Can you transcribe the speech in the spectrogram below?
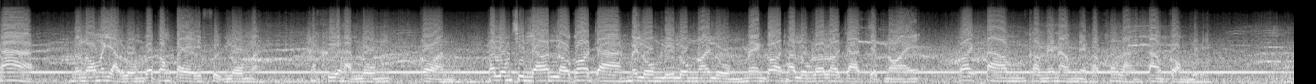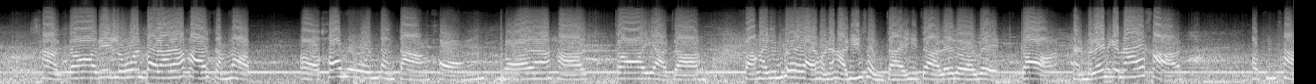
ถ้าน้องๆไม่อยากล้มก็ต้องไปฝึกล้มอะคือหัดล้มก่อน ถ้าล้มชินแล้วเราก็จะไม่ล้มหรือล้มน้อยลง แม่งก็ถ้าล้มแล้วเราจะเจ็บน้อย ก็ตามคำแนะนำเนี่ยครับข้างหลังตามกล่องเลยค่ะก็ได้รู้กันไปแล้วนะคะสำหรับ ข้อมูลต่างๆของบอสนะคะ ก็อยากจะฝากให้เพื่อนๆหลายคนนะคะ ที่สนใจที่จะเล่นโรลเลอเบก็หันมาเล่นกันได้ค่ะ ขอบคุณค่ะ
